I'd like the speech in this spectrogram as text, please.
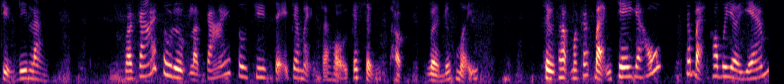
chịu đi làm và cái tôi được là cái tôi chia sẻ cho mạng xã hội, cái sự thật về nước Mỹ. Sự thật mà các bạn che giấu, các bạn không bao giờ dám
